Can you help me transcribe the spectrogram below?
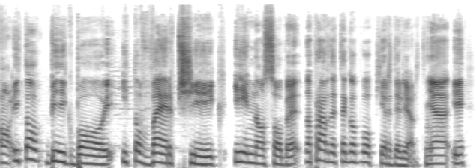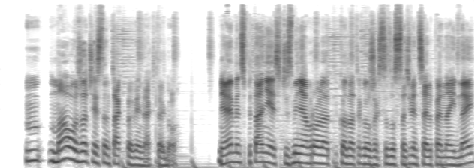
O, i to Big Boy, i to Werpsik, i inne osoby. Naprawdę tego było pierdyliard, nie? I mało rzeczy jestem tak pewien jak tego. Nie? Więc pytanie jest, czy zmieniam rolę tylko dlatego, że chcę dostać więcej LP na innej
